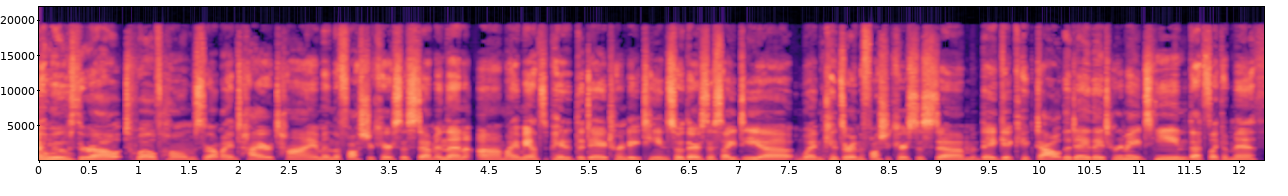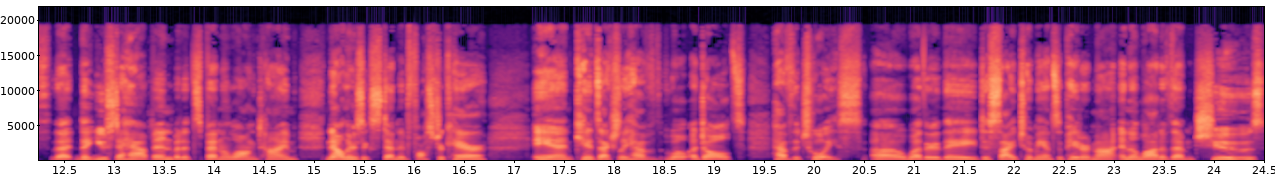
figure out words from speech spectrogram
I moved throughout 12 homes throughout my entire time in the foster care system. And then um, I emancipated the day I turned 18. So there's this idea when kids are in the foster care system, they get kicked out the day they turn 18. That's like a myth that, that used to happen, but it's been a long time. Now there's extended foster care, and kids actually have, well, adults have the choice uh, whether they decide to emancipate or not. And a lot of them choose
